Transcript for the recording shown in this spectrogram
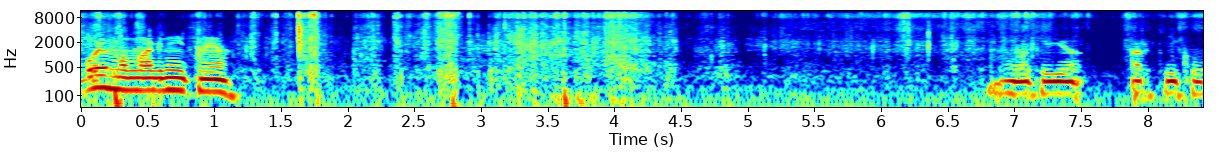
Обойма магнитная. Вот ее артикул.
